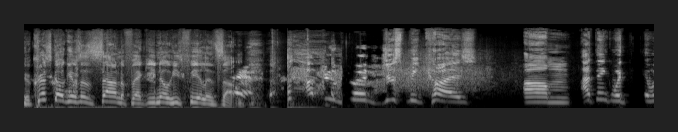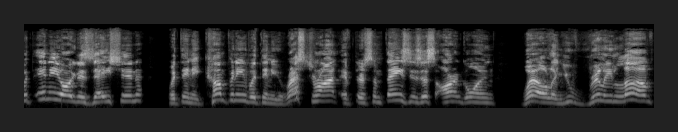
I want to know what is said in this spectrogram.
Crisco gives us a sound effect. You know he's feeling something. Yeah. I feel good just because um, I think with with any organization, with any company, with any restaurant, if there's some things that just aren't going well and you really love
